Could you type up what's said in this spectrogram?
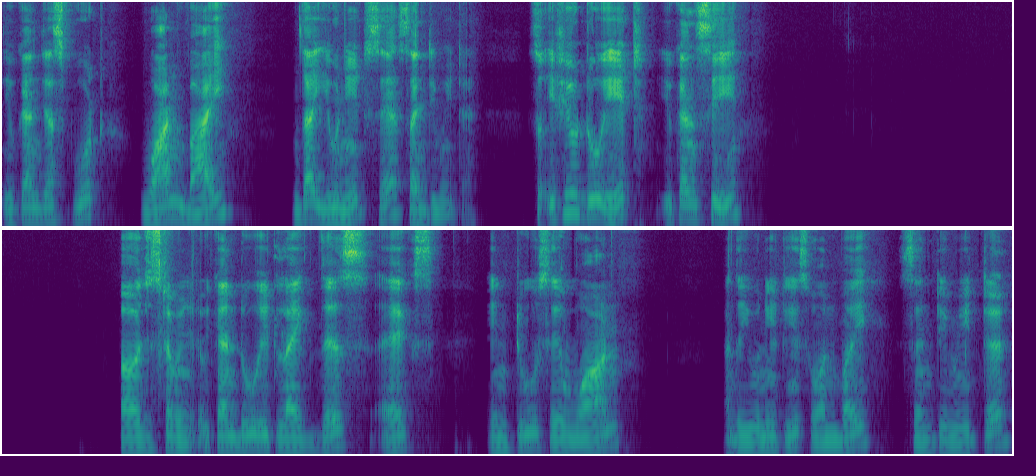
you can just put 1 by the unit say centimeter. So if you do it you can see uh, just a minute. We can do it like this. X into say 1 and the unit is 1 by centimeter.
